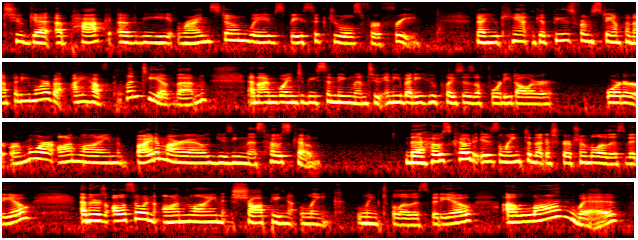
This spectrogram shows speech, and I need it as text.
to get a pack of the Rhinestone Waves Basic Jewels for free. Now you can't get these from Stampin' Up! anymore, but I have plenty of them and I'm going to be sending them to anybody who places a $40 order or more online by tomorrow using this host code. The host code is linked in the description below this video. And there's also an online shopping link linked below this video, along with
